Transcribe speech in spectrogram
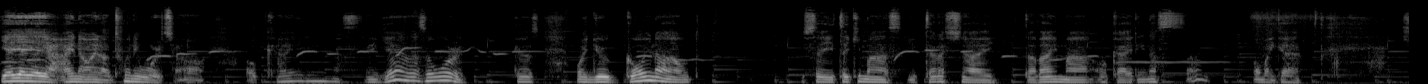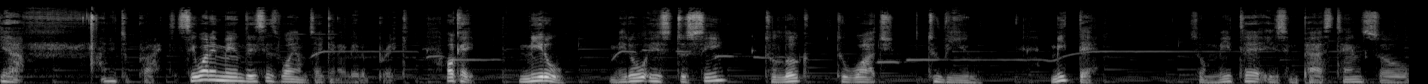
Yeah, yeah, yeah, yeah. I know, I know. 20 words. Oh, oh Okairi Nasen. Yeah, that's a word. Because when you're going out, you say, Tekimasu, Yutarashai, Tadaima oh, okaeri nasai. Oh my god. Yeah, I need to practice. See what I mean? This is why I'm taking a little break. Okay, miru. Miru is to see, to look, to watch, to view. Mite. So mite is in past tense, so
